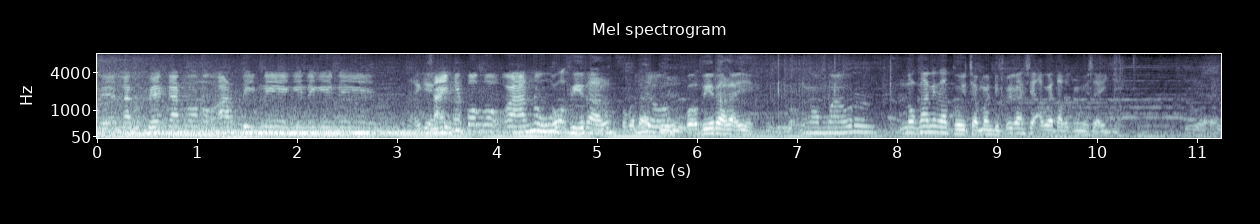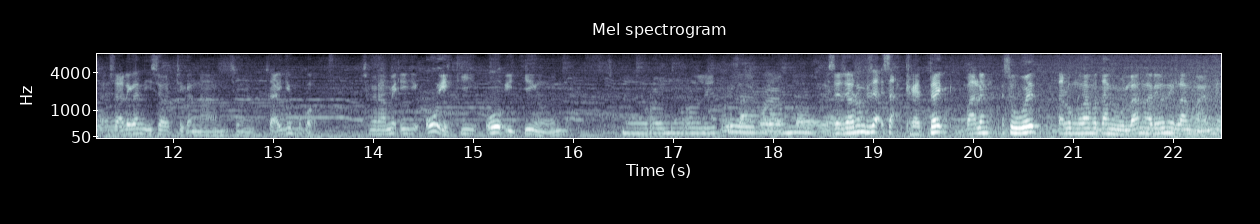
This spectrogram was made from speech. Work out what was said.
band, lagu band kan ono artine ngene-ngene. Saiki Saiki pokok anu Kok viral? Pokok Iya. dadi. Kok viral lagi? ngomawur No kan ini lagu zaman DP kan sih awet awet nih saiki. Iya, enak. Saiki kan iso dikenal sing. Saiki pokok sing rame iki, oh iki, oh iki ngono. mural-mural itu Bisa jarum bisa sak gedek paling suwe telung lama tanggulan hari ini hilang mana.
